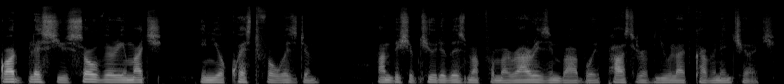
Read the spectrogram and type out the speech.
God bless you so very much in your quest for wisdom. I'm Bishop Tudor Bismark from Harare, Zimbabwe, pastor of New Life Covenant Church.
